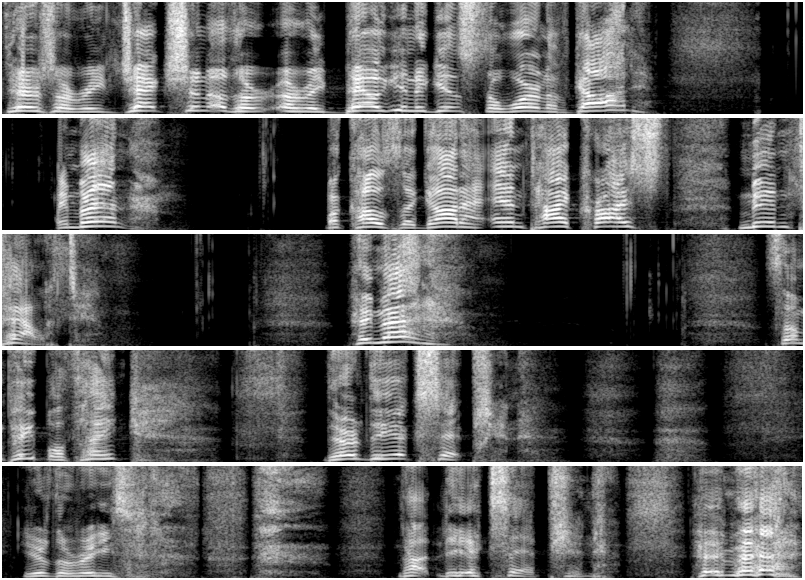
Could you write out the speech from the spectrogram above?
There's a rejection of the a rebellion against the Word of God. Amen. Because they got an antichrist mentality. Amen. Some people think they're the exception. You're the reason, not the exception. Amen.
